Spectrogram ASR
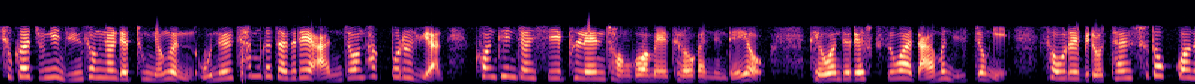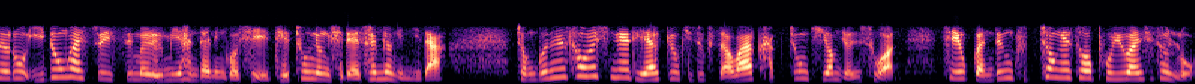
휴가 중인 윤석열 대통령은 오늘 참가자들의 안전 확보를 위한 contingency plan 점검에 들어갔는데요. 대원들의 숙소와 남은 일정이 서울을 비롯한 수도권으로 이동할 수 있음을 의미한다는 것이 대통령실의 설명입니다. 정부는 서울 시내 대학교 기숙사와 각종 기업 연수원, 체육관 등 구청에서 보유한 시설로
